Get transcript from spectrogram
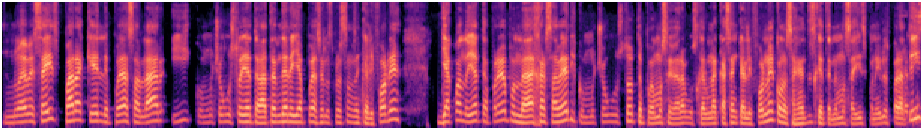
96 para que le puedas hablar y con mucho gusto ella te va a atender, ella puede hacer los préstamos en California. Ya cuando ella te apruebe, pues me va a dejar saber y con mucho gusto te podemos ayudar a buscar una casa en California con los agentes que tenemos ahí disponibles para ti.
